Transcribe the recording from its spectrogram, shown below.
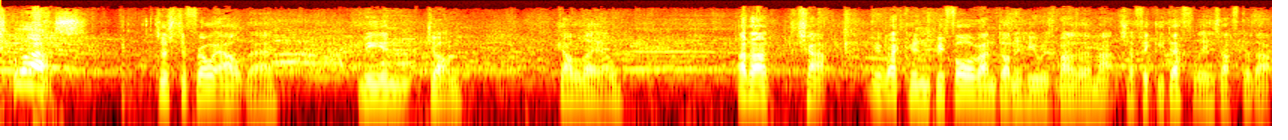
class. Just to throw it out there, me and John Galileo had our chat. We reckon beforehand Donahue was man of the match. I think he definitely is after that.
